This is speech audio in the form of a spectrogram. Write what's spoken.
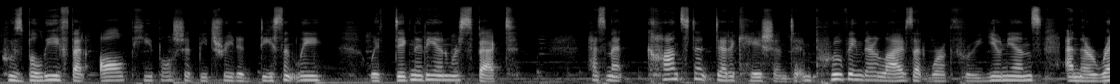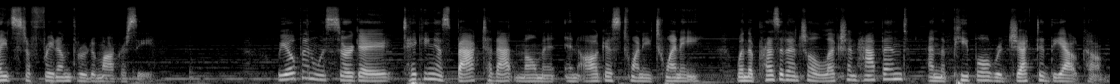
whose belief that all people should be treated decently, with dignity and respect, has meant constant dedication to improving their lives at work through unions and their rights to freedom through democracy. We open with Sergei taking us back to that moment in August 2020 when the presidential election happened and the people rejected the outcome.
